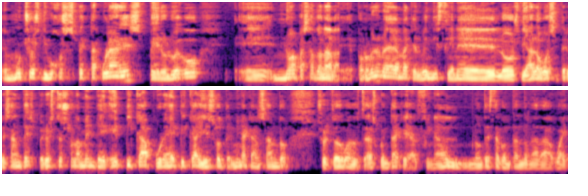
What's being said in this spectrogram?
muchos dibujos espectaculares, pero luego eh, no ha pasado nada. Eh, por lo menos la de Michael Bendis tiene los diálogos interesantes, pero esto es solamente épica, pura épica, y eso termina cansando, sobre todo cuando te das cuenta que al final no te está contando nada guay.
